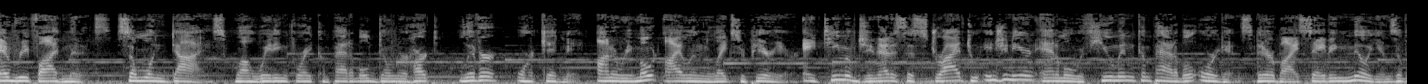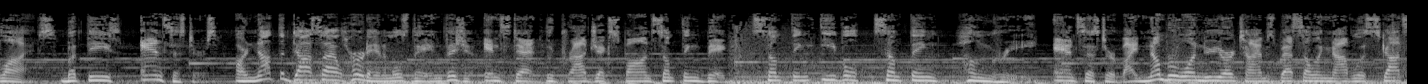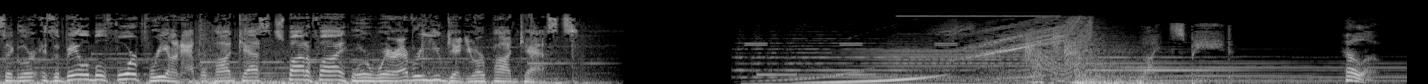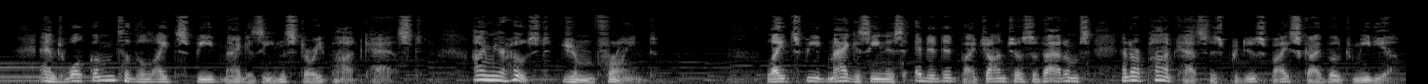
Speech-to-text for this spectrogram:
Every five minutes, someone dies while waiting for a compatible donor heart, liver, or kidney. On a remote island in Lake Superior, a team of geneticists strive to engineer an animal with human compatible organs, thereby saving millions of lives. But these ancestors are not the docile herd animals they envision. Instead, the project spawns something big, something evil, something hungry. Ancestor by number one New York Times bestselling novelist Scott Sigler is available for free on Apple Podcasts, Spotify, or wherever you get your podcasts. Lightspeed. Hello, and welcome to the Lightspeed Magazine Story Podcast. I'm your host, Jim Freund. Lightspeed Magazine is edited by John Joseph Adams, and our podcast is produced by Skyboat Media.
